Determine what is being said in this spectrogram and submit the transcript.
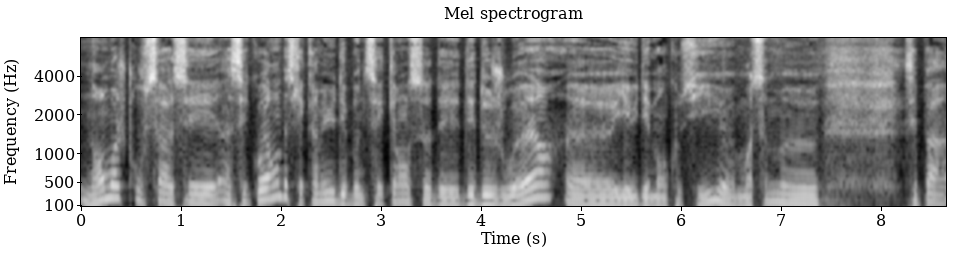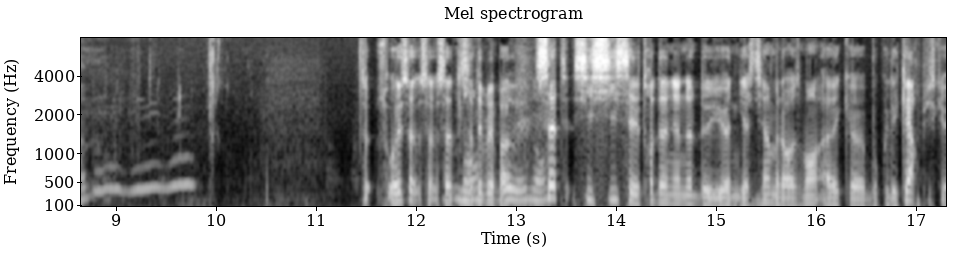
Non, moi je trouve ça assez, assez cohérent parce qu'il y a quand même eu des bonnes séquences des, des deux joueurs. il y a eu des manques aussi. moi, ça me. C'est pas. Oui, ça, ça, ça, déplaît pas. 7, 6, 6, c'est les trois dernières notes de Johan Gastien, malheureusement, avec euh, beaucoup d'écart, puisque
